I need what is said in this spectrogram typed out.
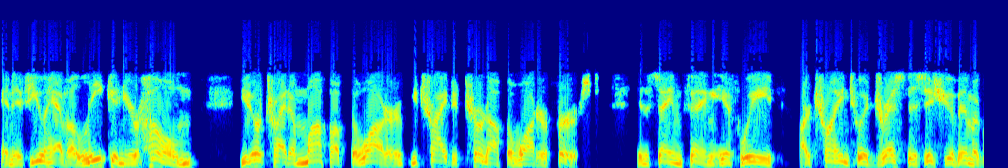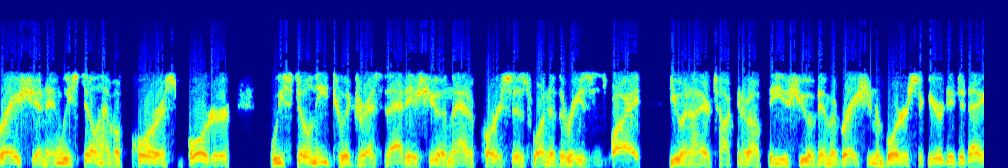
And if you have a leak in your home, you don't try to mop up the water, you try to turn off the water first. And the same thing, if we are trying to address this issue of immigration and we still have a porous border, we still need to address that issue. And that, of course, is one of the reasons why you and I are talking about the issue of immigration and border security today.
